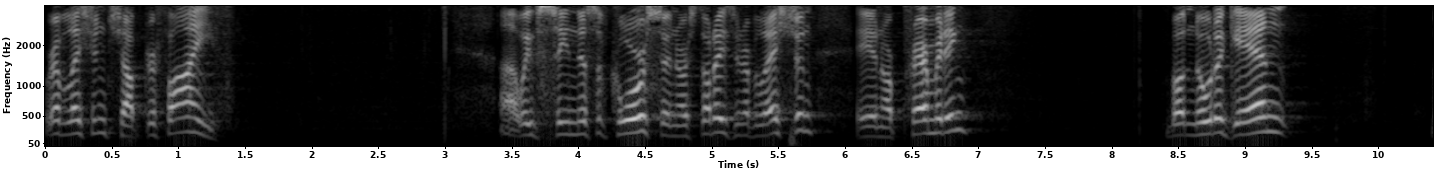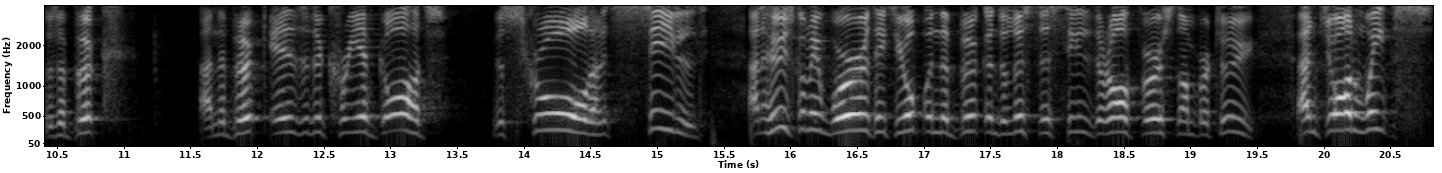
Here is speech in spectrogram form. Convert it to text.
Revelation chapter 5. Uh, we've seen this, of course, in our studies in Revelation, in our prayer meeting. But note again, there's a book, and the book is the decree of God, the scroll, and it's sealed. And who's going to be worthy to open the book and to list the seals thereof? Verse number two. And John weeps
